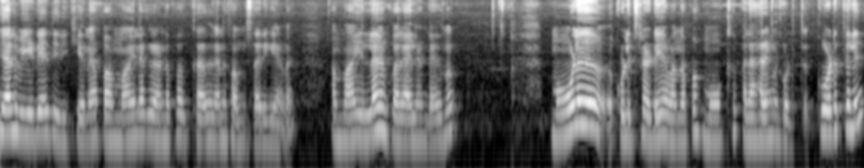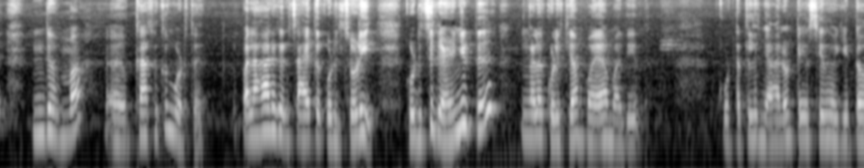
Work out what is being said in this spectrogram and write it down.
ഞാൻ വീഡിയോ ഇരിക്കുകയാണ്. അപ്പോൾ അമ്മായിനൊക്കെ കണ്ടപ്പോൾ ഇക്കാക്ക അങ്ങനെ സംസാരിക്കുകയാണ്. അമ്മായി എല്ലാവരും കൊലയിലുണ്ടായിരുന്നു മോൾ കുളിച്ച് റെഡിയായി വന്നപ്പോൾ മോക്ക് പലഹാരങ്ങൾ കൊടുത്ത്. കൂടത്തിൽ എന്റെ ഉമ്മ കാക്കക്കും കൊടുത്ത്. പലഹാരമൊക്കെ ചായയൊക്കെ കുടിച്ചോളി. കുടിച്ച് കഴിഞ്ഞിട്ട് നിങ്ങൾ കുളിക്കാൻ പോയാൽ മതി. കൂട്ടത്തിൽ ഞാനും ടേസ്റ്റ് ചെയ്ത് നോക്കിയിട്ടോ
